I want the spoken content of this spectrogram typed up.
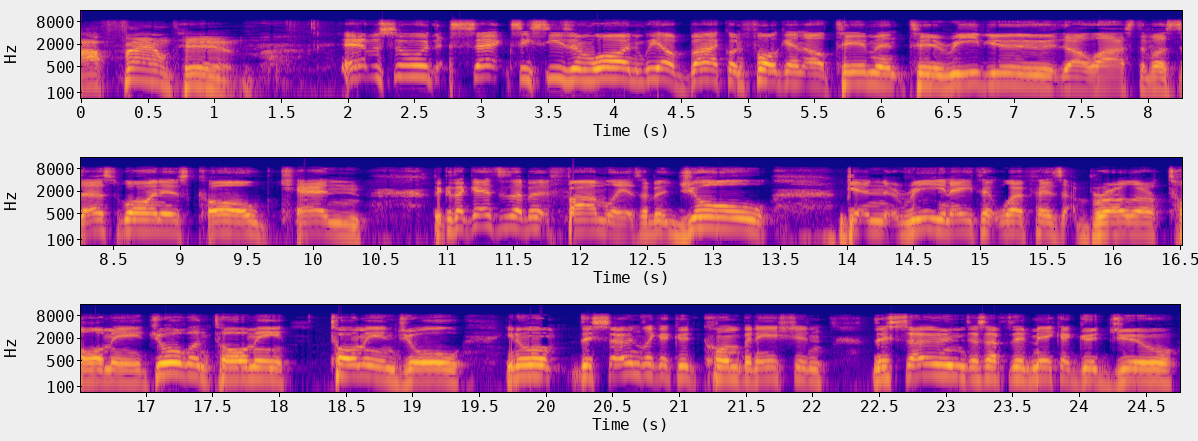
I found him. Episode 60, Season 1. We are back on Fog Entertainment to review The Last of Us. This one is called Kin. Because I guess it's about family. It's about Joel getting reunited with his brother Tommy. Joel and Tommy. Tommy and Joel. You know, they sound like a good combination. They sound as if they'd make a good duo.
